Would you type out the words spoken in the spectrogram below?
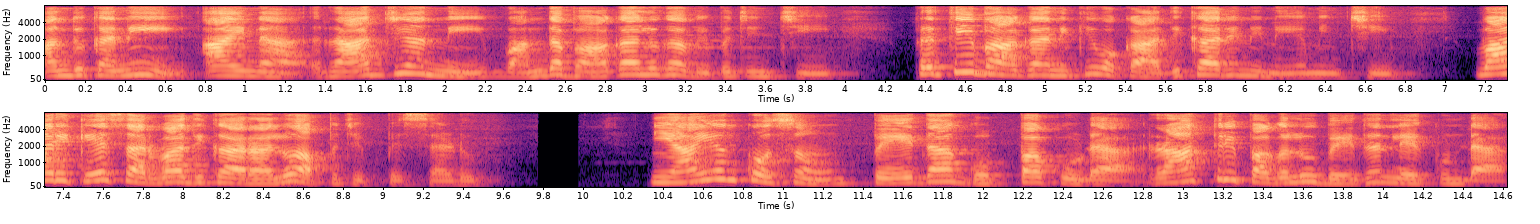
అందుకని ఆయన రాజ్యాన్ని వంద భాగాలుగా విభజించి ప్రతి భాగానికి ఒక అధికారిని నియమించి వారికే సర్వాధికారాలు అప్పచెప్పేశాడు. న్యాయం కోసం పేద గొప్ప కూడా రాత్రి పగలు భేదం లేకుండా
